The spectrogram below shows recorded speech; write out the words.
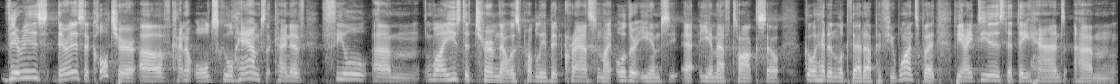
There is there is a culture of kind of old school hams that kind of feel. Um, well, I used a term that was probably a bit crass in my other EMC, uh, EMF talk. So go ahead and look that up if you want. But the idea is that they had um,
